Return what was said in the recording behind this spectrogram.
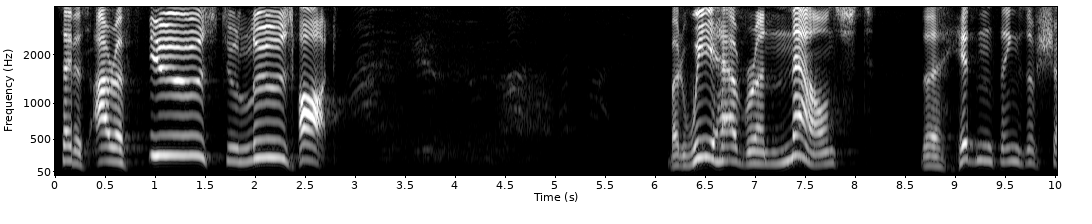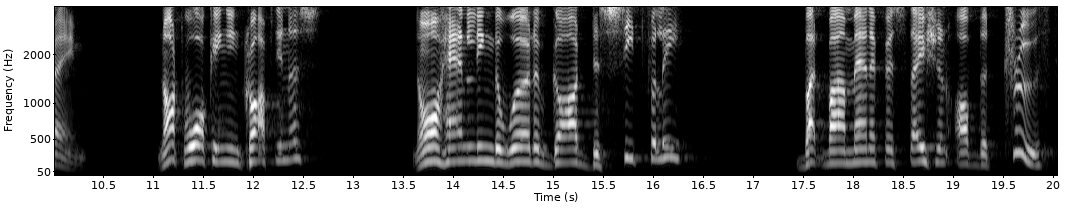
say this I refuse to lose heart. But we have renounced the hidden things of shame, not walking in craftiness, nor handling the word of God deceitfully, but by manifestation of the truth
